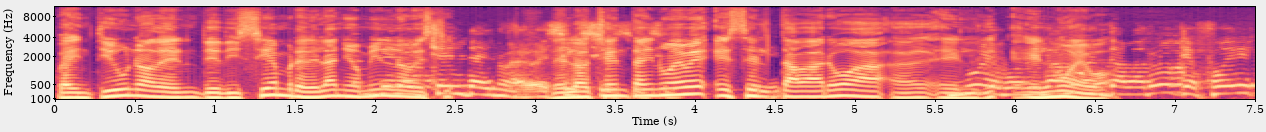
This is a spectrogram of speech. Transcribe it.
21 de, de diciembre del año Del 1900. 89. sí, Del sí, sí, 89 sí. es el. Tabaroa, eh, el nuevo, el nuevo. el Tabaroa que fue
